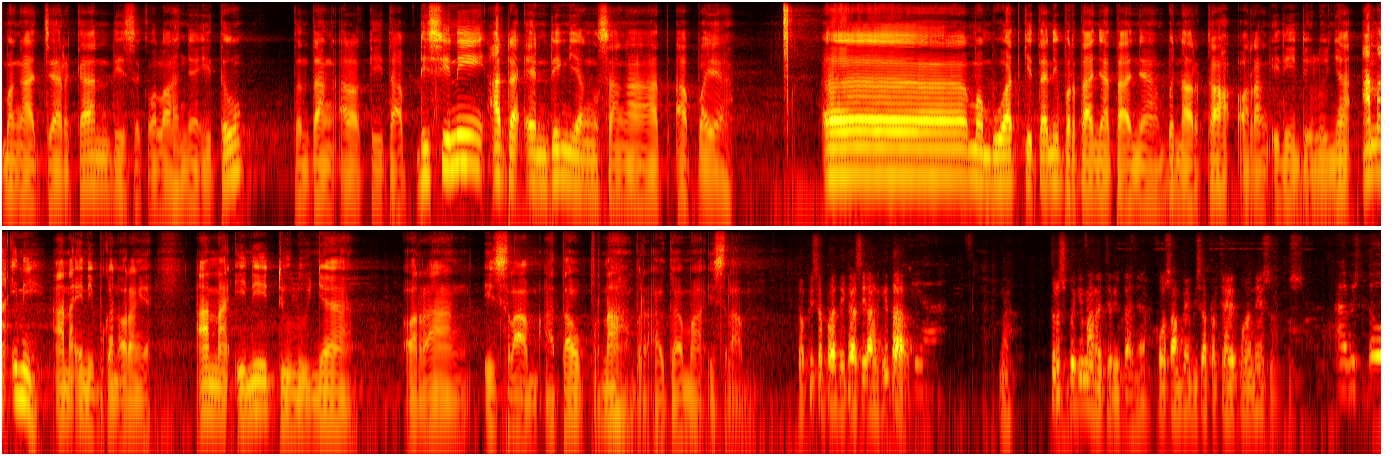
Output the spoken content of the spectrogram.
mengajarkan di sekolahnya itu tentang Alkitab. Di sini ada ending yang sangat apa ya? Eh membuat kita ini bertanya-tanya, benarkah orang ini dulunya anak ini, anak ini bukan orang ya. Anak ini dulunya orang Islam atau pernah beragama Islam. Tapi sempat dikasih Alkitab. Iya. Nah, terus bagaimana ceritanya? Kok sampai bisa percaya Tuhan Yesus? Habis itu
